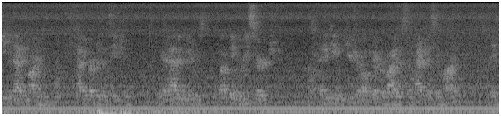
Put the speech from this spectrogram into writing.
keeping that in mind, having representation, have individuals conducting research, uh, educating future healthcare providers, having this in mind, big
